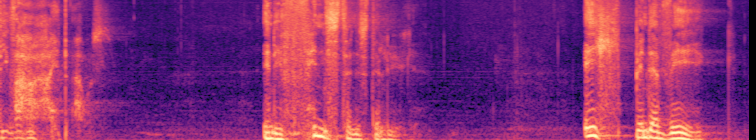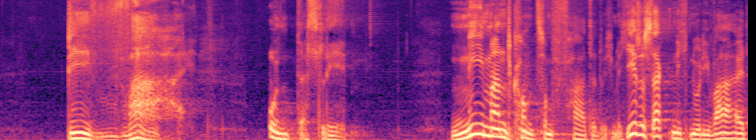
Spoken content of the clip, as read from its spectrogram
die Wahrheit aus in die Finsternis der Lüge. Ich bin der Weg, die Wahrheit und das Leben. Niemand kommt zum Vater durch mich. Jesus sagt nicht nur die Wahrheit,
